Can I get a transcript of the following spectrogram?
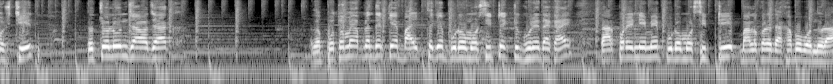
মসজিদ। তো চলুন যাওয়া যাক। তো প্রথমে আপনাদেরকে বাইক থেকে পুরো মসজিদটা একটু ঘুরে দেখায় তারপরে নেমে পুরো মসজিদটি ভালো করে দেখাবো বন্ধুরা।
